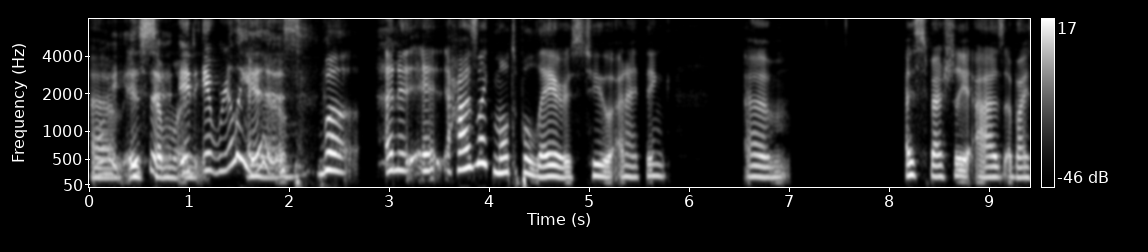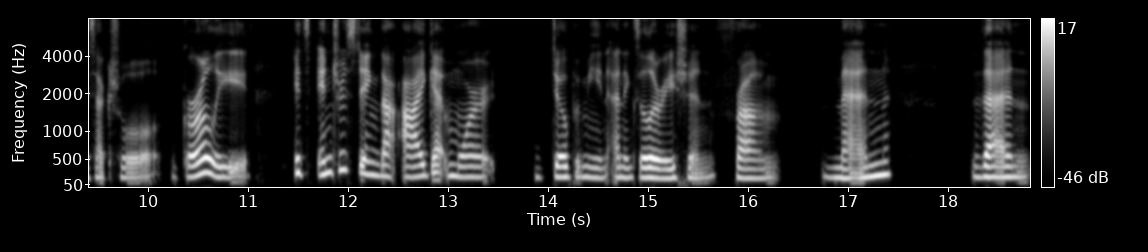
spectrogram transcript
Um, Boy, is, someone it? it? It really is. Well, and it, it has like multiple layers too. And I think um especially as a bisexual girly, it's interesting that I get more dopamine and exhilaration from men than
